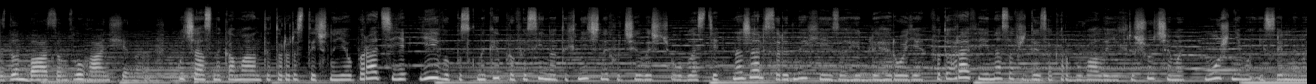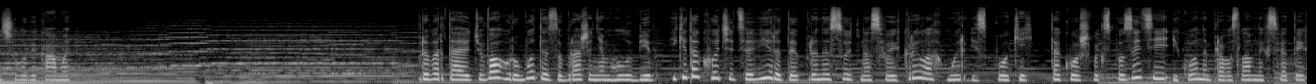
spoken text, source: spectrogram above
з Донбасом, з Луганщиною. Учасниками антитерористичної операції є й випускники професійно-технічних училищ області. На жаль, серед них є й загиблі герої. Фотографії назавжди закарбували їх рішучими, мужніми і сильними чоловіками. Привертають увагу роботи з зображенням голубів, які так хочеться вірити, принесуть на своїх крилах мир і спокій. Також в експозиції ікони православних святих.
